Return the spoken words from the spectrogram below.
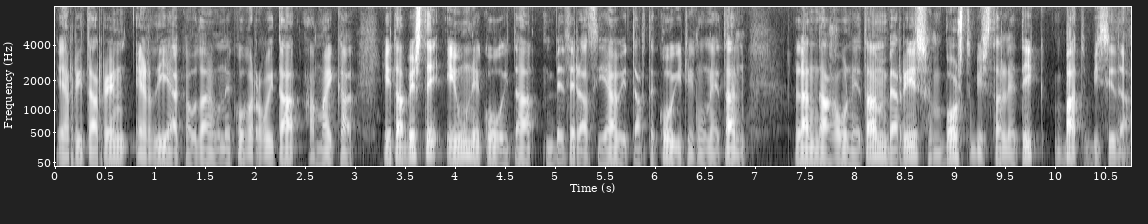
herritarren erdiak hau da euneko berrogeita amaika eta beste euneko gita bederazia bitarteko irigunetan. Landagunetan berriz bost biztaletik bat bizi da.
